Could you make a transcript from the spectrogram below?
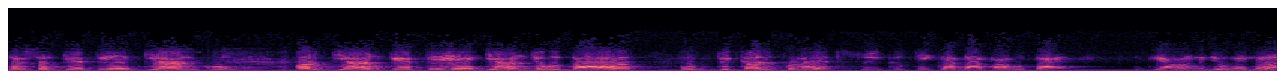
दर्शन कहते हैं ज्ञान को, और ज्ञान कहते हैं, ज्ञान जो होता है, वो विकल्प रहित स्वीकृति का दाता होता है। ज्ञान जो है ना,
